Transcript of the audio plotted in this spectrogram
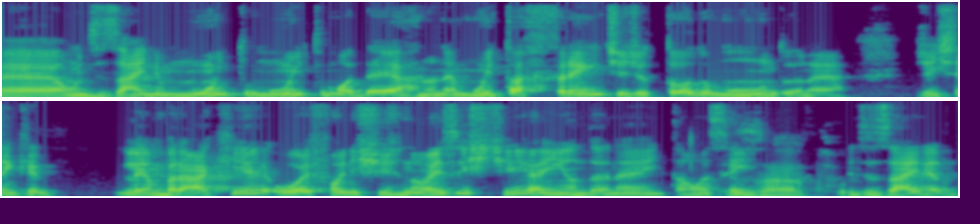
é um design muito, muito moderno, né? Muito à frente de todo mundo, né? A gente tem que lembrar que o iPhone X não existia ainda, né? Então, assim, Exato. o design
